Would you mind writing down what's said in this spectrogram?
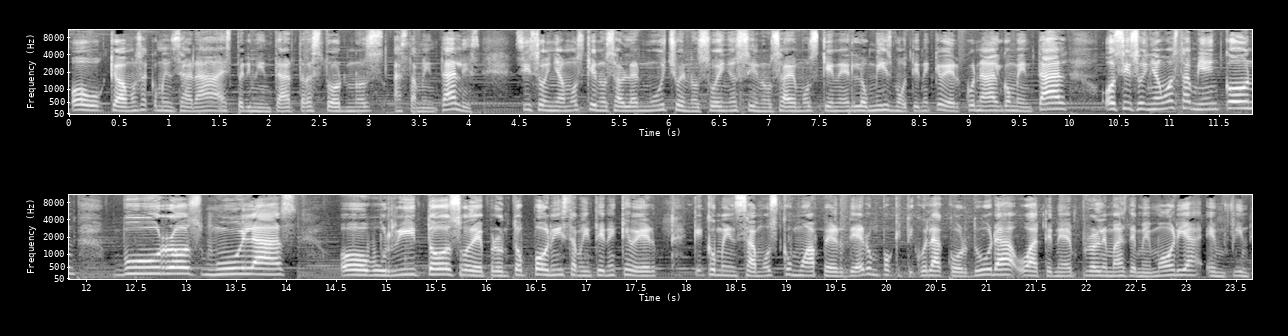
o que vamos a comenzar a experimentar trastornos hasta mentales. Si soñamos que nos hablan mucho en los sueños, si no sabemos quién es lo mismo, tiene que ver con algo mental, o si soñamos también con burros, mulas, o burritos o de pronto ponis también tiene que ver que comenzamos como a perder un poquitico la cordura o a tener problemas de memoria, en fin.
